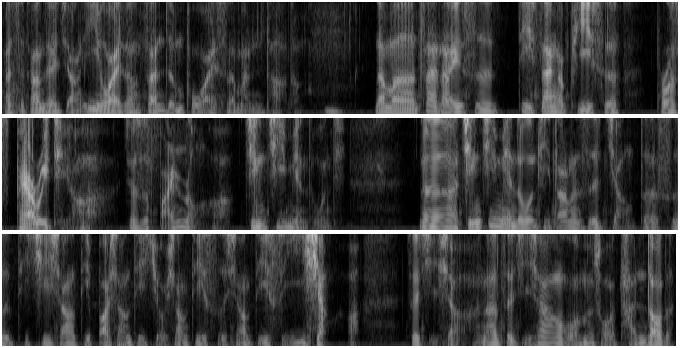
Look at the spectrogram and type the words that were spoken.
但是刚才讲意外，然后战争破坏是蛮大的。那么再来是第三个 P 是 prosperity 哈，就是繁荣啊，经济面的问题。那经济面的问题当然是讲的是第七项、第八项、第九项、第十项、第十一项啊，这几项。那这几项我们所谈到的，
